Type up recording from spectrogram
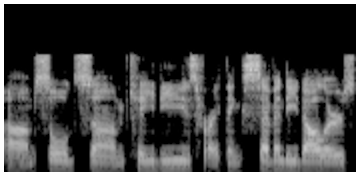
Um, sold some KDs for I think $70.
